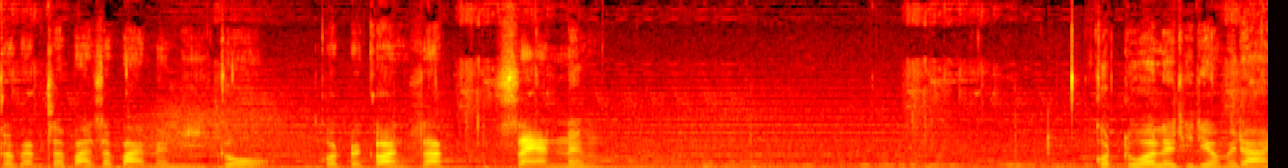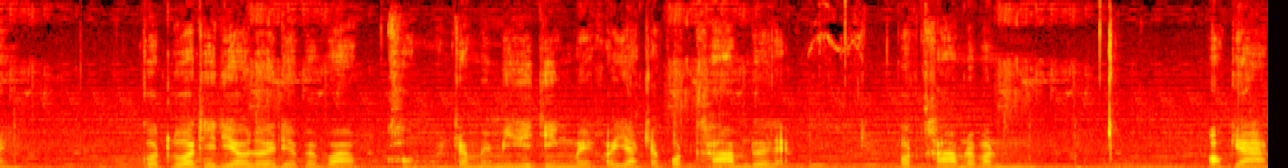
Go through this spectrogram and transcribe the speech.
ก็แบบสบายๆไม่มีอีโก้ กดไปก่อนสักแสนหนึ่ง กดรัวเลยทีเดียวไม่ได้ กดรัวทีเดียวเลย เดี๋ยวแบบว่าของมันจะไม่มีให้จริงไม่ค่อยอยากจะกดข้ามด้วยแหละ กดข้ามแล้วมันออกยาก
